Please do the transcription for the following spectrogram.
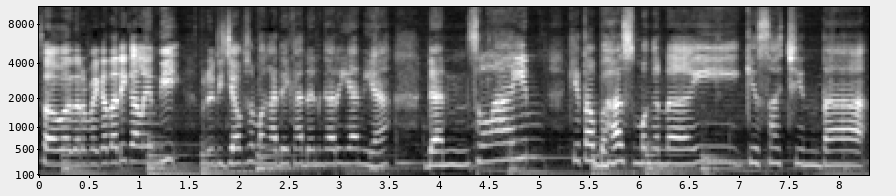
sahabat RPK tadi kalian di udah dijawab sama Kak Deka dan Karian ya. Dan selain kita bahas mengenai kisah cinta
